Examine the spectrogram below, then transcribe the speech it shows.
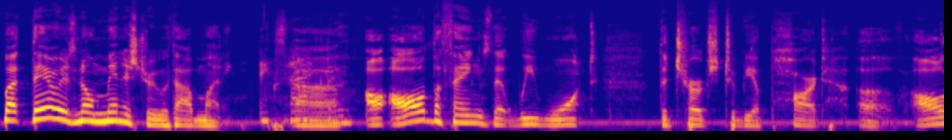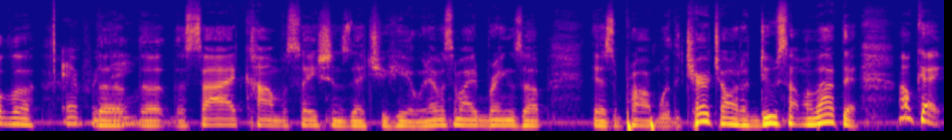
But there is no ministry without money. Exactly. Uh, all, all the things that we want the church to be a part of, all the the, the the side conversations that you hear. Whenever somebody brings up there's a problem, well, the church ought to do something about that. Okay,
